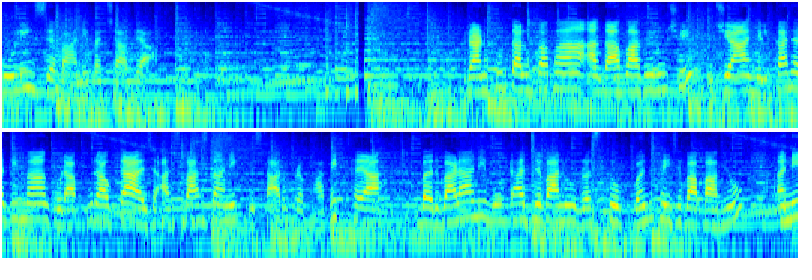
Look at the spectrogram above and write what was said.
પોલીસ જવાને બચાવ્યા. રાણપુર તાલુકામાં આ ગામ આવેલું છે, જ્યાં નીલકા નદીમાં ઘોડાપુર આવતા જ આસપાસના અનેક વિસ્તારો પ્રભાવિત થયા. બરવાડા અને બોટાદ જવાનો રસ્તો બંધ થઈ જવા પામ્યો અને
